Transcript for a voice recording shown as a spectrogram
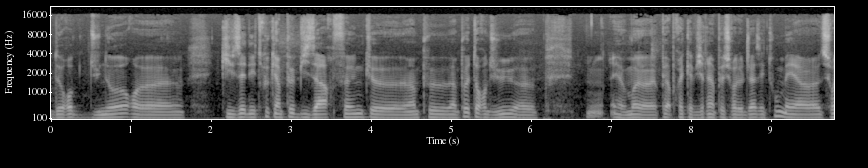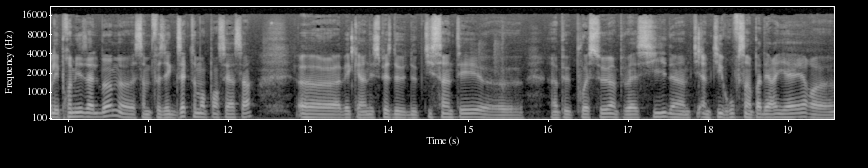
d'Europe du Nord euh, qui faisait des trucs un peu bizarres, funk, euh, un peu un peu tordu. euh, et euh, moi, après, qui a viré un peu sur le jazz et tout, mais euh, sur les premiers albums, euh, ça me faisait exactement penser à ça, euh, avec un espèce de, petit synthé euh, un peu poisseux, un peu acide, un petit, un petit groove sympa derrière, euh,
